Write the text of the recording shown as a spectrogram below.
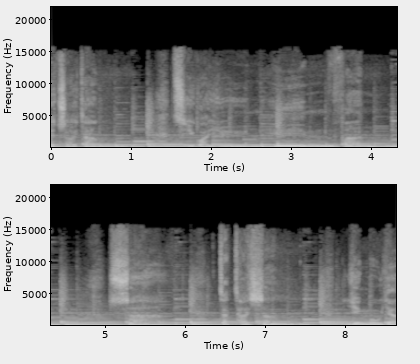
一再等，只怪缘欠分，伤得太深，亦无人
